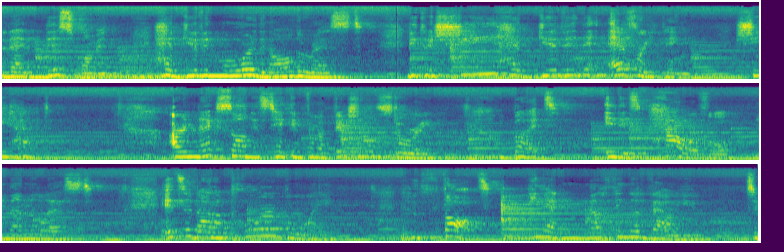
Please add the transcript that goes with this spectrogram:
that this woman had given more than all the rest because she had given everything she had. Our next song is taken from a fictional story, but it is powerful nonetheless. It's about a poor boy who thought he had nothing of value to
